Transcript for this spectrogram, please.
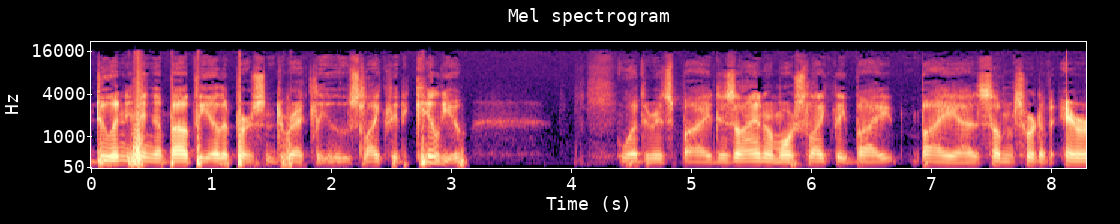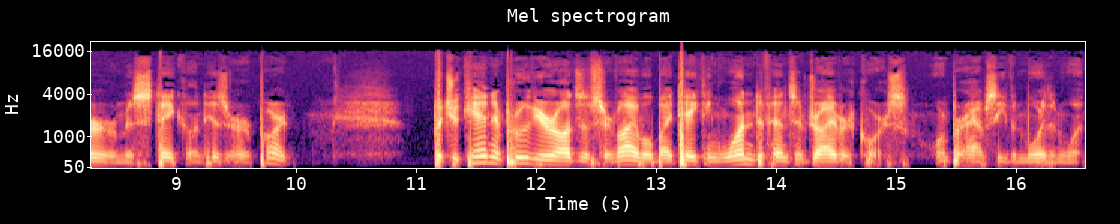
do anything about the other person directly who's likely to kill you, whether it's by design or most likely by by uh, some sort of error or mistake on his or her part. But you can improve your odds of survival by taking one defensive driver course, or perhaps even more than one.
